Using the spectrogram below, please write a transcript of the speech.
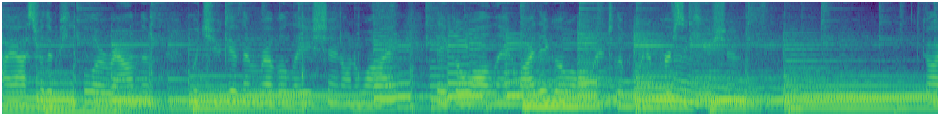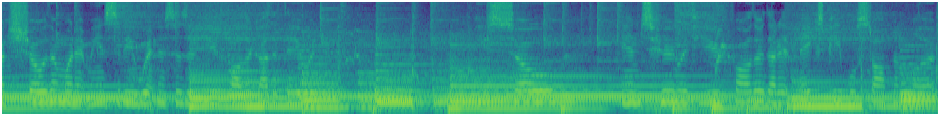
I ask for the people around them. Would you give them revelation on why they go all in, why they go all in to the point of persecution? God, show them what it means to be witnesses of you, Father God, that they would be so in tune with you, Father, that it makes people stop and look.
